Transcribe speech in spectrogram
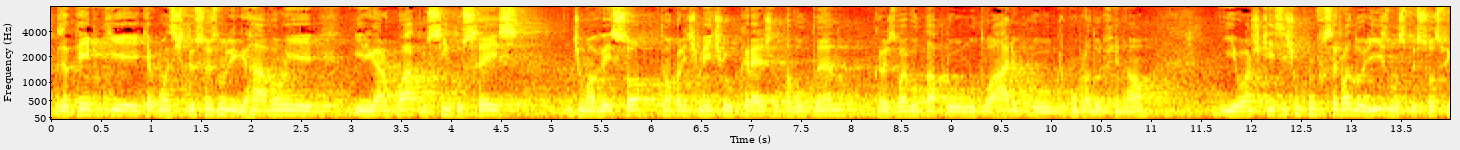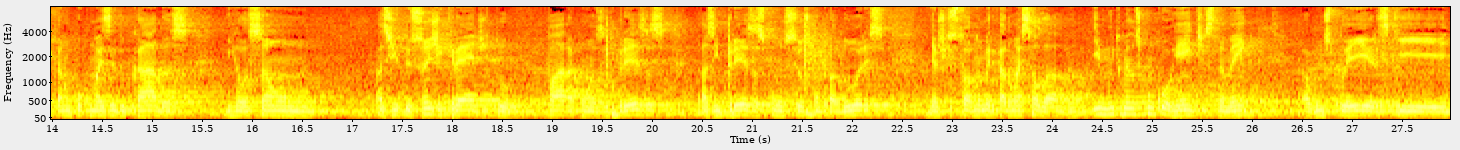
fazia tempo que, que algumas instituições não ligavam e, e ligaram quatro, cinco, seis de uma vez só. Então, aparentemente, o crédito está voltando, o crédito vai voltar para o mutuário, para o comprador final. E eu acho que existe um conservadorismo, as pessoas ficaram um pouco mais educadas em relação às instituições de crédito para com as empresas, as empresas com os seus compradores, e acho que isso torna o mercado mais saudável. E muito menos concorrentes também, alguns players que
